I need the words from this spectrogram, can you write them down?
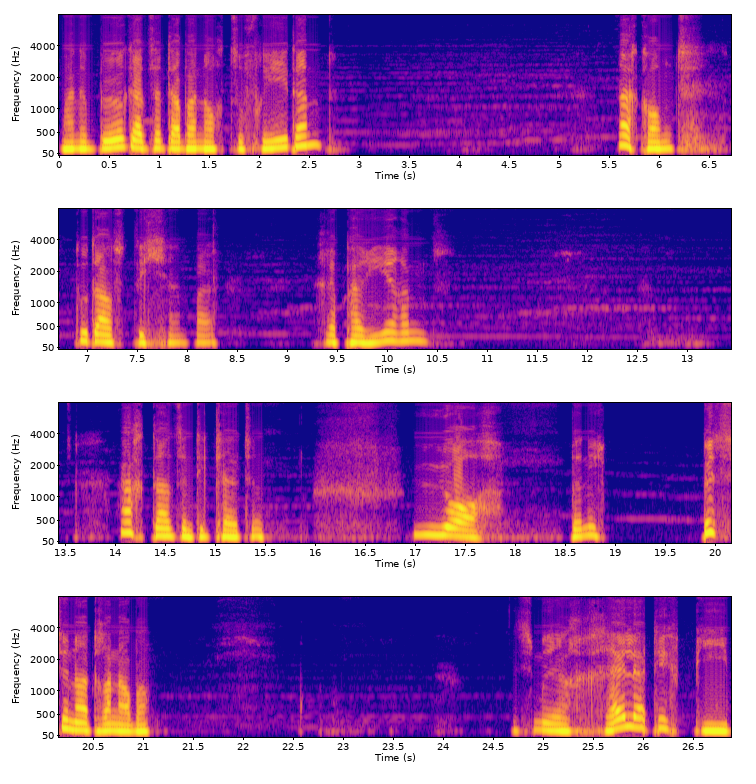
Meine Bürger sind aber noch zufrieden. Ach kommt, du darfst dich mal reparieren. Ach, da sind die Kelten. Ja, bin ich bisschen nah dran, aber ist mir relativ piep.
